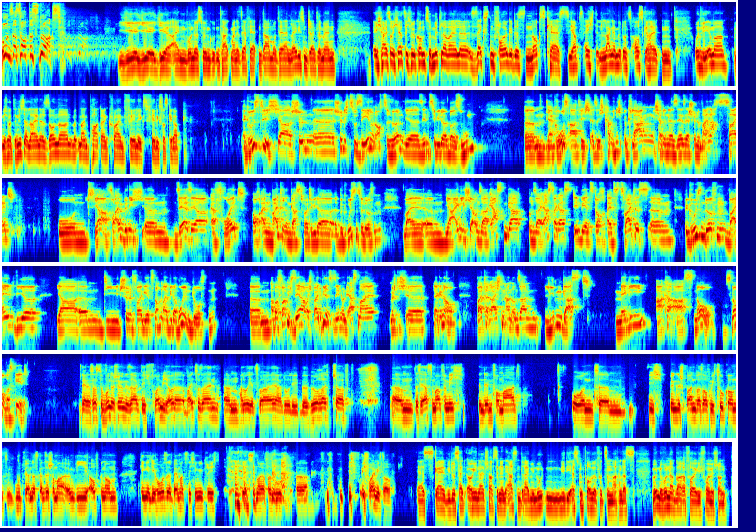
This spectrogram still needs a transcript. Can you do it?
Unser Sound ist Nox. Yeah, yeah, yeah. Einen wunderschönen guten Tag, meine sehr verehrten Damen und Herren, Ladies and Gentlemen. Ich heiße euch herzlich willkommen zur mittlerweile sechsten Folge des Noxcasts. Ihr habt es echt lange mit uns ausgehalten. Und wie immer bin ich heute nicht alleine, sondern mit meinem Partner in Crime, Felix. Felix, was geht ab? Ja, grüß dich. Ja, schön, äh, schön dich zu sehen und auch zu hören. Wir sehen uns hier wieder über Zoom. Ähm, ja, großartig. Also ich kann mich nicht beklagen. Ich hatte eine sehr, sehr schöne Weihnachtszeit. Und ja, vor allem bin ich ähm, sehr, sehr erfreut, auch einen weiteren Gast heute wieder äh, begrüßen zu dürfen, weil ähm, ja eigentlich ja unser, ersten Ga unser erster Gast, den wir jetzt doch als zweites ähm, begrüßen dürfen, weil wir ja ähm, die schöne Folge jetzt nochmal wiederholen durften. Ähm, aber freut mich sehr, euch beide wiederzusehen. Und erstmal möchte ich, äh, ja genau, weiterreichen an unseren lieben Gast Maggie aka Snow. Snow, was geht? Ja, das hast du wunderschön gesagt. Ich freue mich auch dabei zu sein. Ähm, hallo ihr zwei, hallo liebe Hörerschaft. Ähm, das erste Mal für mich in dem Format. Und ähm, ich bin gespannt, was auf mich zukommt. Gut, wir haben das Ganze schon mal irgendwie aufgenommen, ging in die Hose, Bam hat es nicht hingekriegt. Jetzt neuer Versuch. Äh, ich, ich freue mich drauf. Ja, es ist geil, wie du es halt original schaffst, in den ersten drei Minuten mir die ersten Vorwürfe zu machen. Das wird eine wunderbare Folge, ich freue mich schon.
